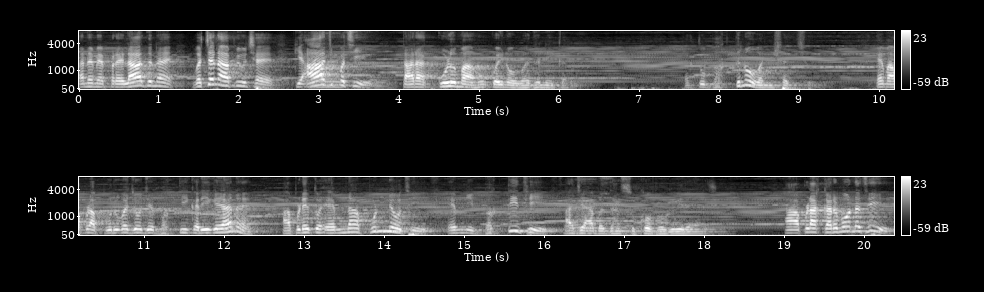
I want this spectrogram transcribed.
અને મેં પ્રહલાદને વચન આપ્યું છે કે આજ પછી તારા કુળમાં હું કોઈનો વધ નહીં કરું. તું ભક્તનો વંશજ છું. એમ આપણા પૂર્વજો જે ભક્તિ કરી ગયા ને, આપણે તો એમના પુણ્યોથી, એમની ભક્તિથી આજે આ બધા સુખો ભોગવી રહ્યા છે. આ આપણા કર્મો નથી,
